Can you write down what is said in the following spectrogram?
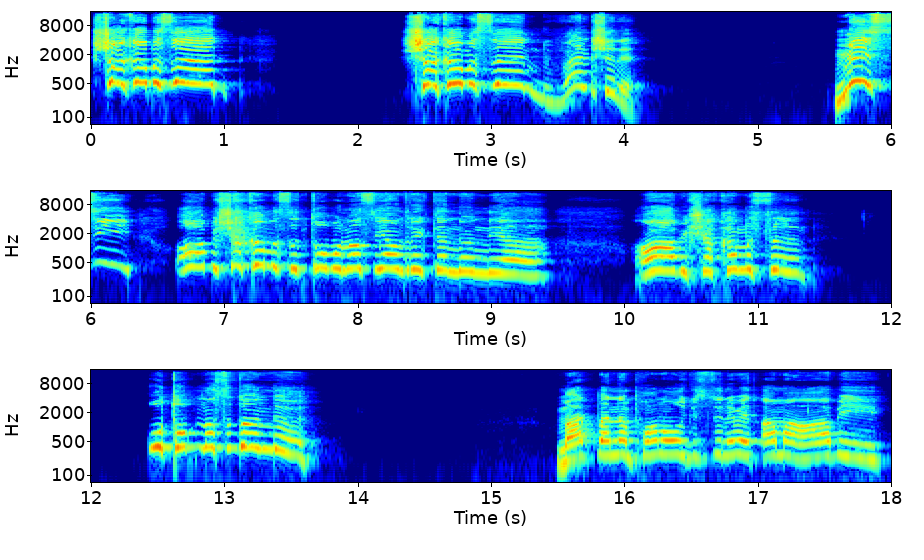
Şaka mısın? Şaka mısın? Ver dışarı. Messi. Abi şaka mısın? Topu nasıl yan direkten döndü ya? Abi şaka mısın? O top nasıl döndü? Mert benden puan istiyor evet ama abi.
